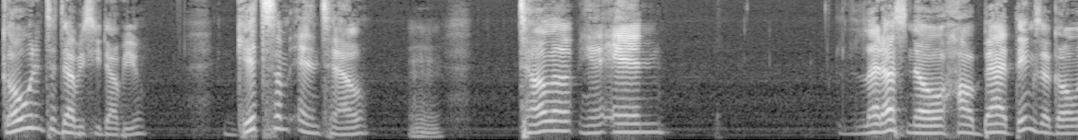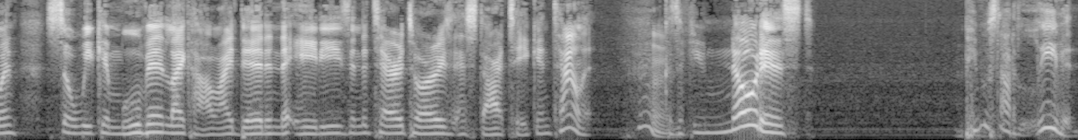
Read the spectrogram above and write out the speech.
go into WCW, get some intel, mm-hmm. tell them and let us know how bad things are going, so we can move in like how I did in the '80s in the territories and start taking talent. Hmm. Because if you noticed, people started leaving.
